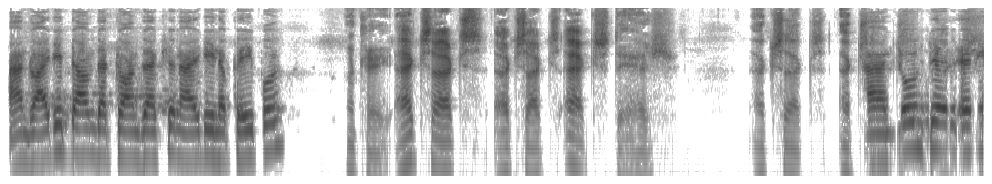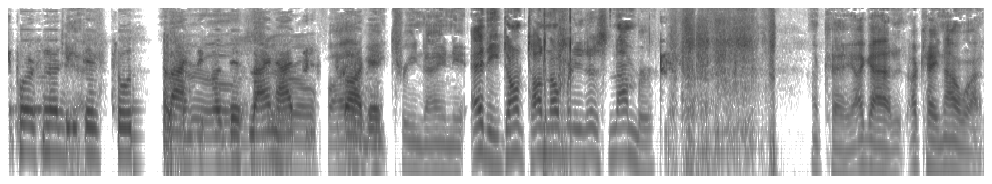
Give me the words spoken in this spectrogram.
and write it down that transaction ID in a paper. Okay, XX, XXX dash, XX, And don't tell any personal details through the line because this line has been recorded. Eddie, don't tell nobody this number. Okay, I got it. Okay, now what?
